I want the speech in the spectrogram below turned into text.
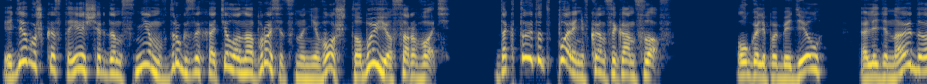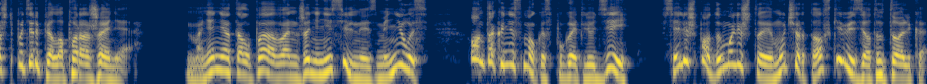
и девушка, стоящая рядом с ним, вдруг захотела наброситься на него, чтобы ее сорвать. Да кто этот парень в конце концов? Уголь победил, ледяной дождь потерпела поражение. Мнение толпы о Ван Джене не сильно изменилось, он так и не смог испугать людей, все лишь подумали, что ему чертовски везет и только.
